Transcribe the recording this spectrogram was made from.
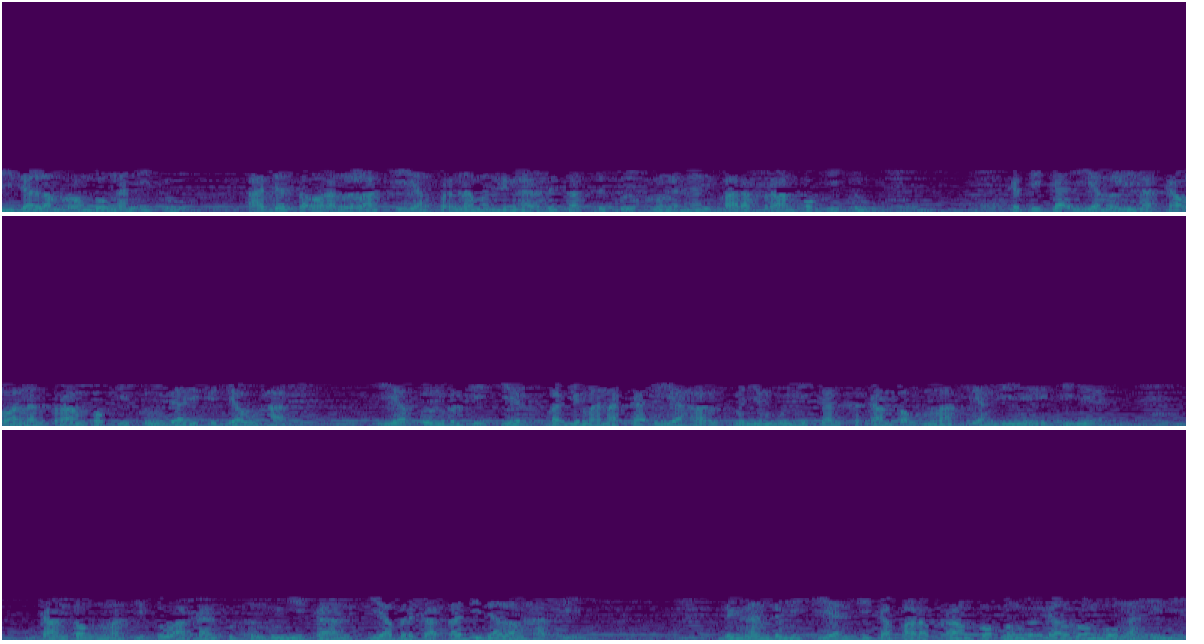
Di dalam rombongan itu, ada seorang lelaki yang pernah mendengar desas-desus mengenai para perampok itu. Ketika ia melihat kawanan perampok itu dari kejauhan, ia pun berpikir bagaimanakah ia harus menyembunyikan sekantong emas yang dimilikinya. Kantong emas itu akan kusembunyikan, ia berkata di dalam hati. Dengan demikian jika para perampok membegal rombongan ini,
